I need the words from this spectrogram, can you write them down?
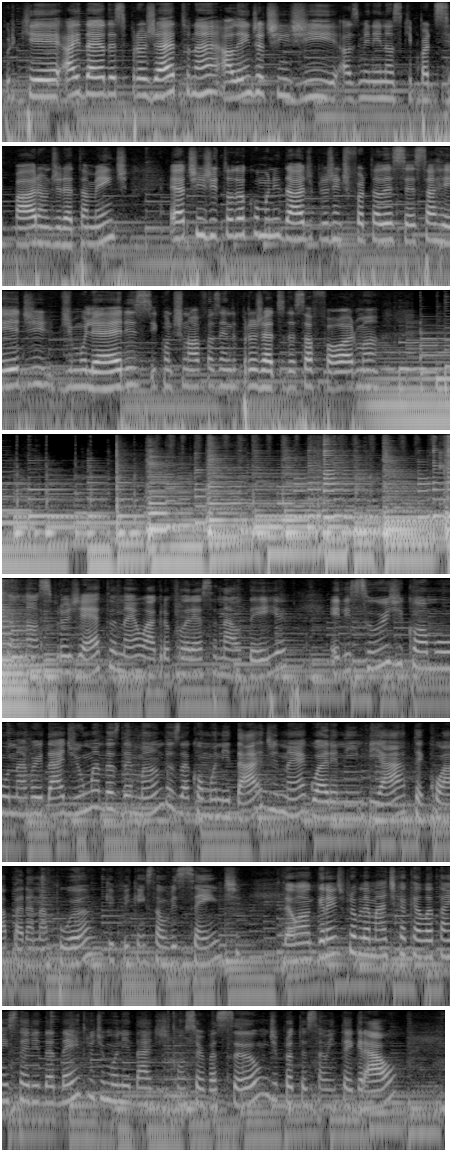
Porque a ideia desse projeto, né, além de atingir as meninas que participaram diretamente, é atingir toda a comunidade para a gente fortalecer essa rede de mulheres e continuar fazendo projetos dessa forma. Então, nosso projeto, né, o Agrofloresta na Aldeia, ele surge como, na verdade, uma das demandas da comunidade, né, Guarani Imbiá, Tecoá, Paranapuã, que fica em São Vicente. Então, a grande problemática é que ela está inserida dentro de uma unidade de conservação, de proteção integral,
